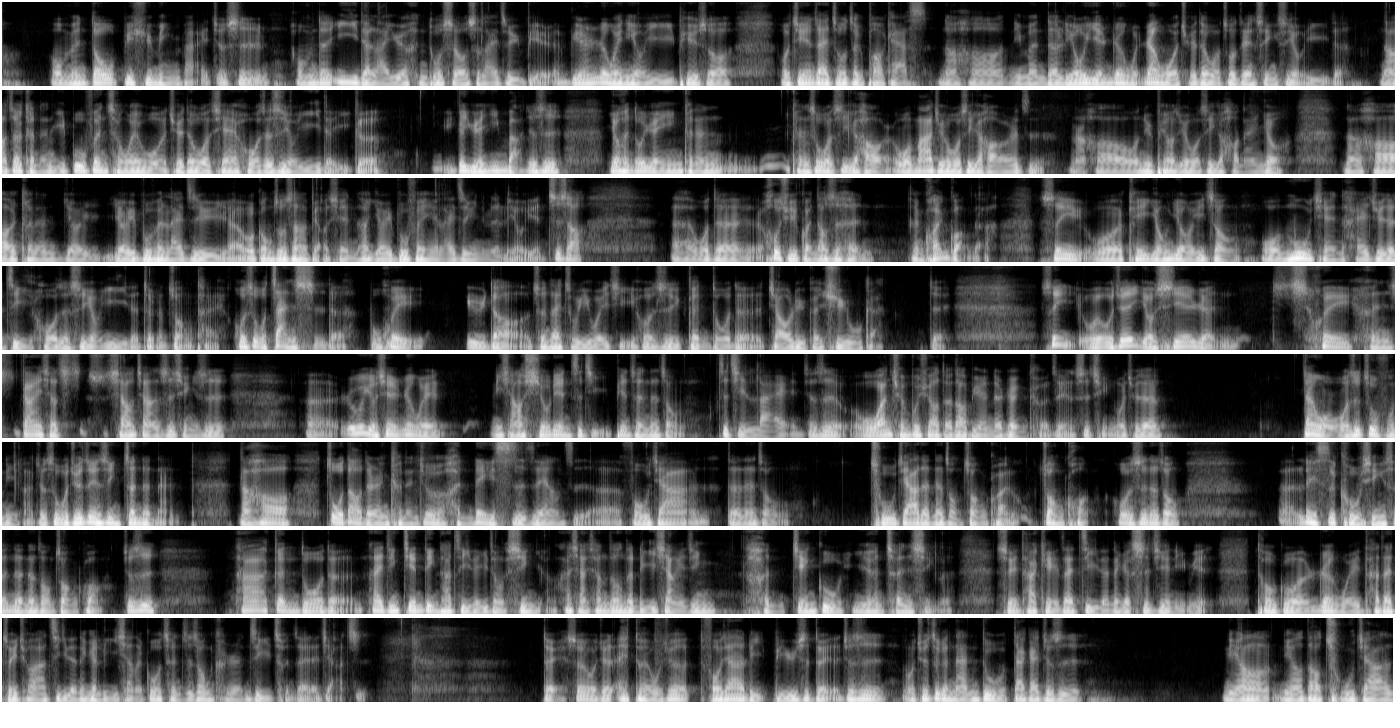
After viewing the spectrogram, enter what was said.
我们都必须明白，就是我们的意义的来源，很多时候是来自于别人。别人认为你有意义，譬如说，我今天在做这个 podcast，然后你们的留言认为让我觉得我做这件事情是有意义的，然后这可能一部分成为我觉得我现在活着是有意义的一个一个原因吧。就是有很多原因，可能可能是我是一个好，我妈觉得我是一个好儿子，然后我女朋友觉得我是一个好男友。然后可能有有一部分来自于呃我工作上的表现，然后有一部分也来自于你们的留言。至少，呃，我的获取管道是很很宽广的，所以我可以拥有一种我目前还觉得自己活着是有意义的这个状态，或是我暂时的不会遇到存在主义危机，或者是更多的焦虑跟虚无感。对，所以我我觉得有些人。会很刚才想想讲的事情是，呃，如果有些人认为你想要修炼自己，变成那种自己来，就是我完全不需要得到别人的认可这件事情，我觉得，但我我是祝福你啦，就是我觉得这件事情真的难，然后做到的人可能就很类似这样子，呃，佛家的那种出家的那种状况状况，或者是那种。呃，类似苦行僧的那种状况，就是他更多的他已经坚定他自己的一种信仰，他想象中的理想已经很坚固，也很成型了，所以他可以在自己的那个世界里面，透过认为他在追求他自己的那个理想的过程之中，可能自己存在的价值。对，所以我觉得，哎，对，我觉得佛家的比比喻是对的，就是我觉得这个难度大概就是你要你要到出家。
